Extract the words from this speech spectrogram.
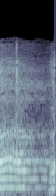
up.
